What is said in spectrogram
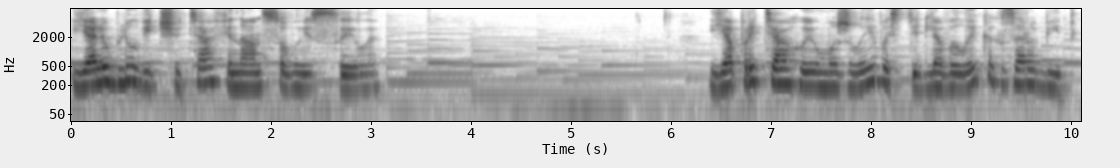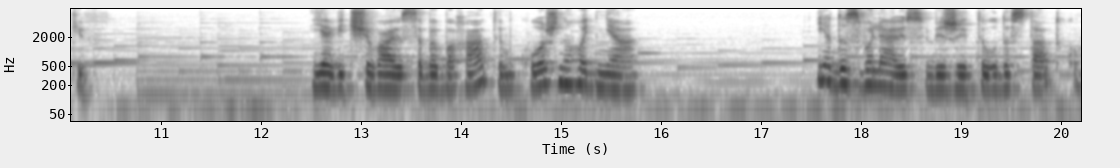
Я люблю відчуття фінансової сили. Я притягую можливості для великих заробітків. Я відчуваю себе багатим кожного дня. Я дозволяю собі жити у достатку.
